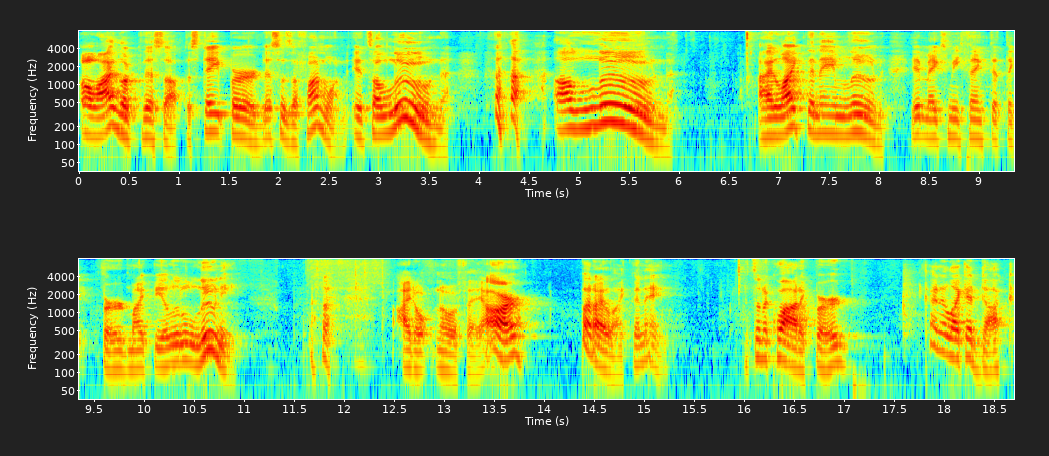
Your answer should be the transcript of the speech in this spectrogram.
Oh, I looked this up. The state bird, this is a fun one. It's a loon. a loon. I like the name loon. It makes me think that the bird might be a little loony. I don't know if they are, but I like the name. It's an aquatic bird, kind of like a duck.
